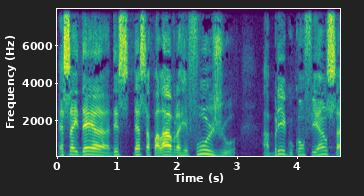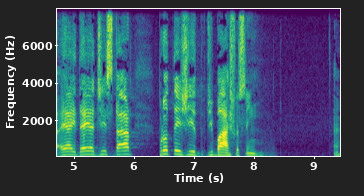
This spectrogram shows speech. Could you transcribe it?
Essa ideia desse, dessa palavra, refúgio, abrigo, confiança, é a ideia de estar protegido, debaixo assim. É?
